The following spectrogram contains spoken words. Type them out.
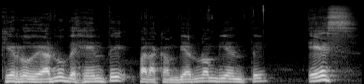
que rodearnos de gente para cambiar un ambiente es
